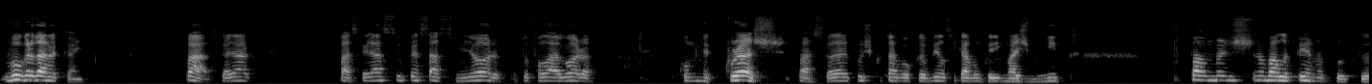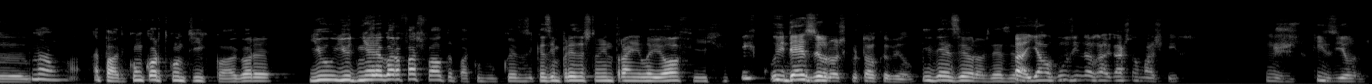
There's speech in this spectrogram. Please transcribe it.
vou agradar a quem? Pá, se calhar, pá, se calhar se pensasse melhor, estou a falar agora com a minha crush, pá, se calhar depois cortava o cabelo, ficava um bocadinho mais bonito. Pá, mas não vale a pena porque. Não, epá, concordo contigo, pá. Agora, e o, e o dinheiro agora faz falta, pá, que, que as, que as empresas estão a entrar em layoff e, E, e 10 euros cortar o cabelo. e 10 euros, 10 Pá, euros. e alguns ainda gastam mais que isso. Uns 15 euros.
